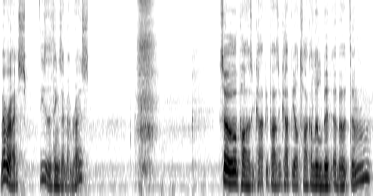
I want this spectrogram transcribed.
Memorize. These are the things I memorize. So pause and copy, pause and copy. I'll talk a little bit about them.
